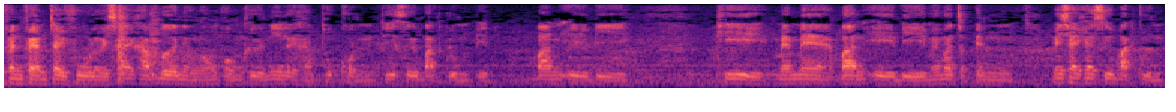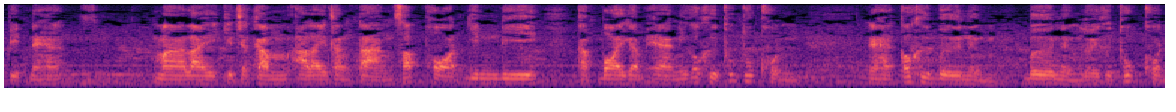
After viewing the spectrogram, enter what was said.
แฟนๆ ใจฟูเลยใช่ครับ เบอร์หนึ่งของผมคือนี่เลยครับ ทุกคนที่ซื้อบัตรกลุ่มปิด บ้าน AB พี่แม่แม่บ้าน AB ไม่ว่าจะเป็นไม่ใช่แค่ซื้อบัตรกลุ่มปิดนะฮะ มาอะไรกิจกรรมอะไรต่างๆซัพพอร์ตยินดีกับบอยกับแอนนี่ก็คือทุกๆคนนะฮะก็คือเบอร์หนึ่งเบอร์หนึ่งเลยคือทุกคน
